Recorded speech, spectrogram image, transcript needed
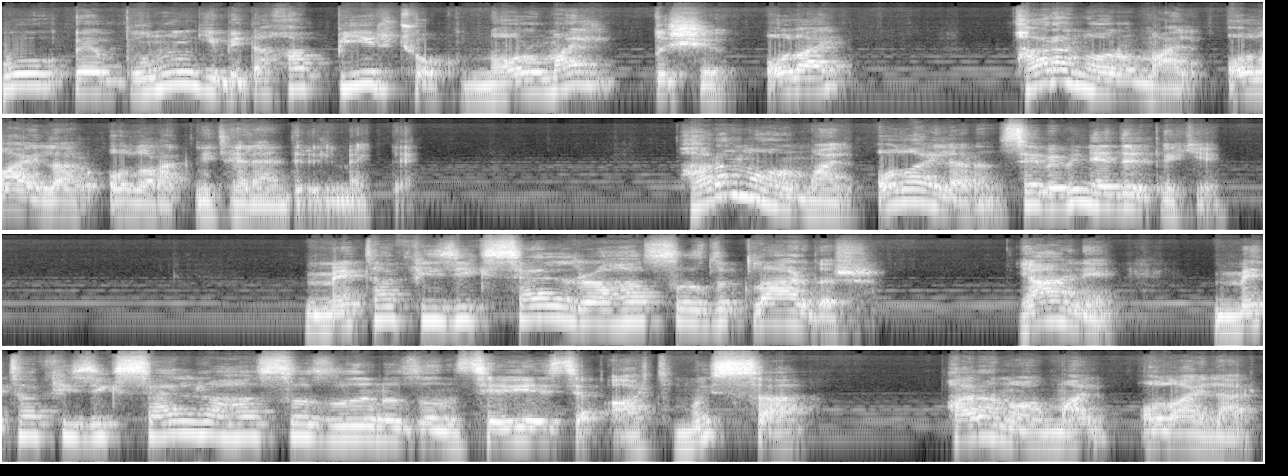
Bu ve bunun gibi daha birçok normal dışı olay paranormal olaylar olarak nitelendirilmekte. Paranormal olayların sebebi nedir peki? Metafiziksel rahatsızlıklardır. Yani metafiziksel rahatsızlığınızın seviyesi artmışsa paranormal olaylar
